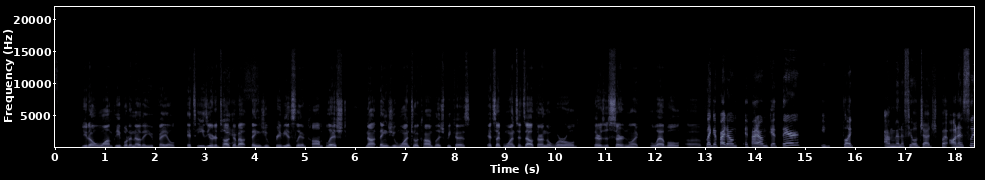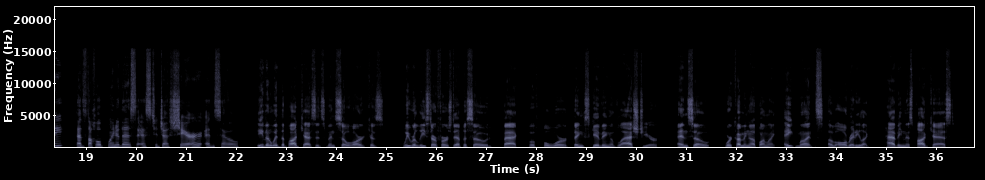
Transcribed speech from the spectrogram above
you don't want people to know that you failed. It's easier to talk yes. about things you've previously accomplished, not things you want to accomplish because it's like once it's out there in the world, there's a certain like level of like if I don't if I don't get there, like I'm going to feel judged. But honestly, that's the whole point of this is to just share. And so even with the podcast, it's been so hard because we released our first episode back before Thanksgiving of last year. And so we're coming up on like eight months of already like having this podcast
